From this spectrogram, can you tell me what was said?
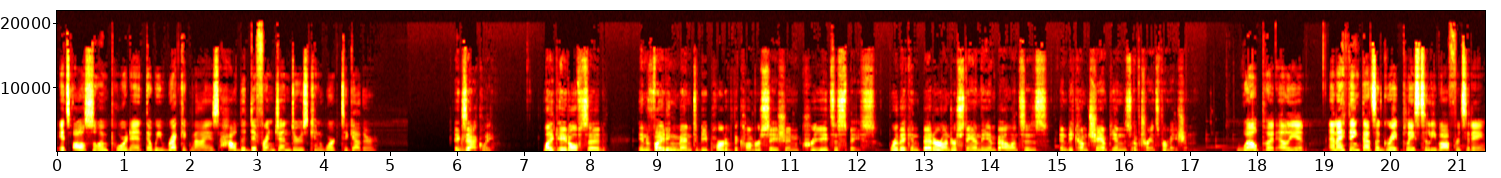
it's also important that we recognize how the different genders can work together. Exactly. Like Adolf said, inviting men to be part of the conversation creates a space where they can better understand the imbalances and become champions of transformation. Well put, Elliot. And I think that's a great place to leave off for today.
